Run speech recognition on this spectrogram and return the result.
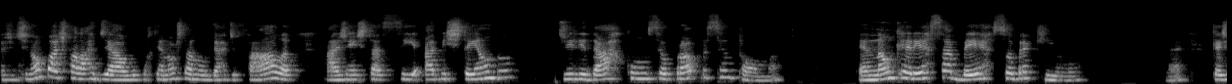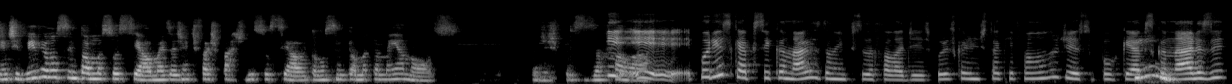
a gente não pode falar de algo porque não está no lugar de fala, a gente está se abstendo de lidar com o seu próprio sintoma. É não querer saber sobre aquilo. Né? Porque a gente vive no sintoma social, mas a gente faz parte do social, então o sintoma também é nosso. A gente precisa falar. E, e, por isso que a psicanálise também precisa falar disso, por isso que a gente está aqui falando disso, porque Sim. a psicanálise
